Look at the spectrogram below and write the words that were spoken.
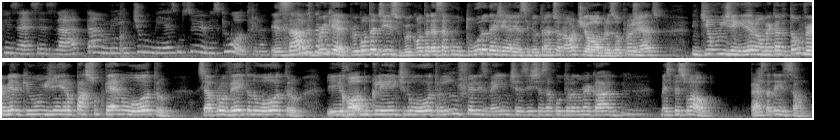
fizesse exatamente o mesmo serviço que o outro, né? Exato. Por quê? Por conta disso, por conta dessa cultura da engenharia civil tradicional de obras ou projetos, em que um engenheiro é um mercado tão vermelho que um engenheiro passa o pé no outro, se aproveita do outro e rouba o cliente do outro. Infelizmente, existe essa cultura no mercado. Uhum. Mas, pessoal, presta atenção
